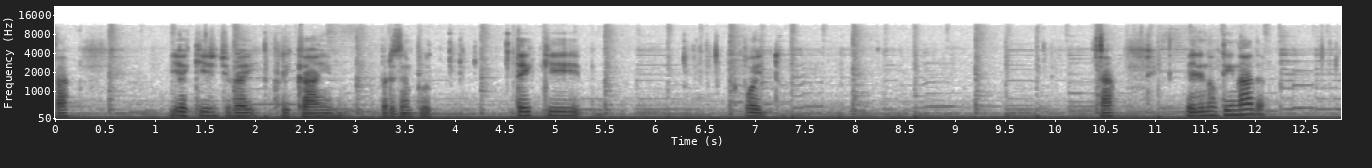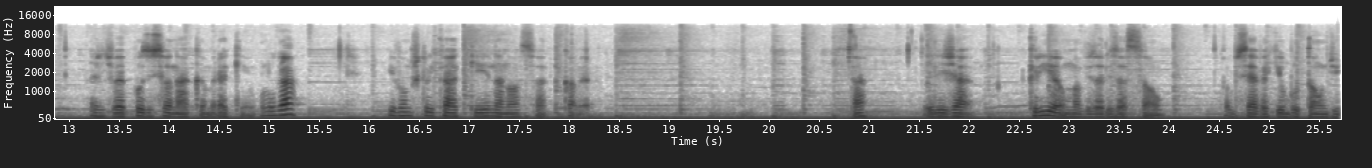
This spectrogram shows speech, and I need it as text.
tá? E aqui a gente vai clicar em por exemplo take 8 tá? Ele não tem nada. A gente vai posicionar a câmera aqui em algum lugar e vamos clicar aqui na nossa câmera tá? Ele já cria uma visualização. Observe aqui o botão de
